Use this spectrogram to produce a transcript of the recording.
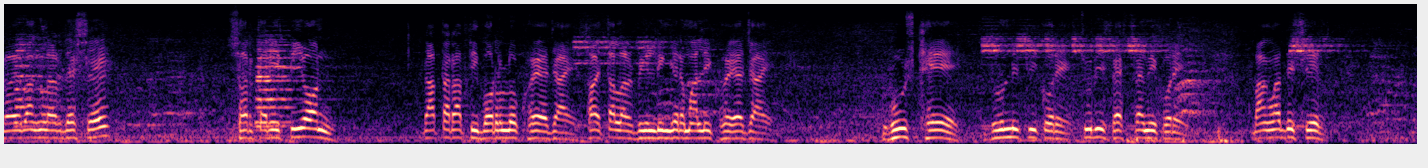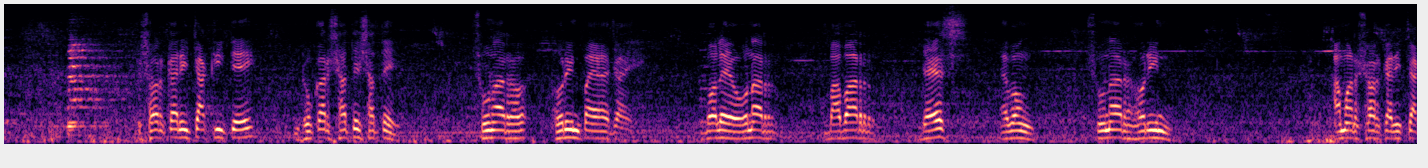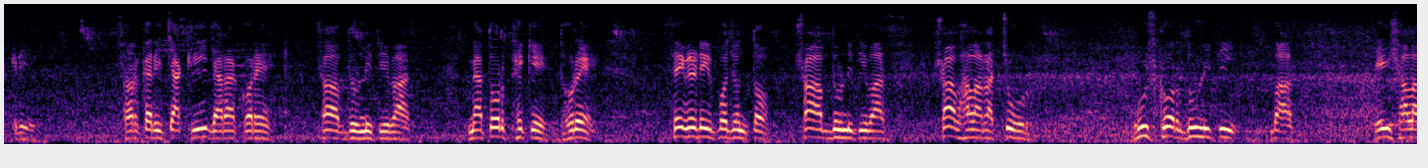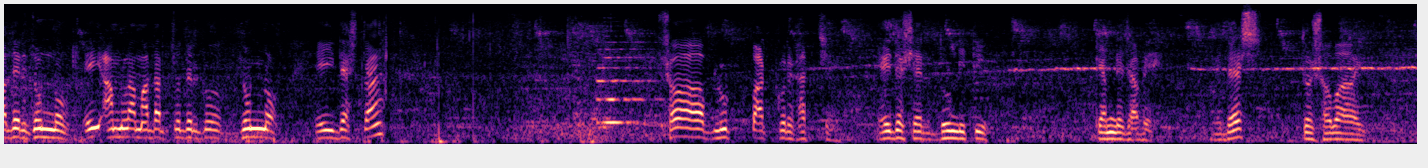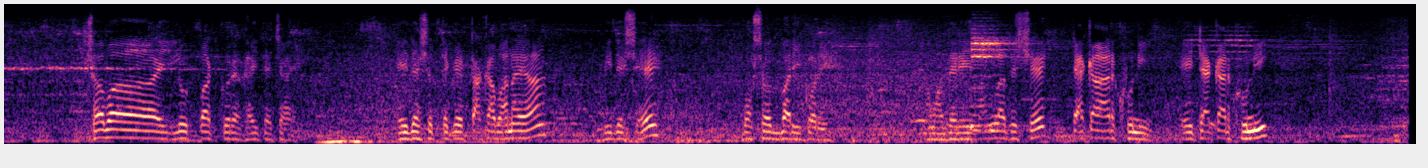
জয় বাংলার দেশে সরকারি পিয়ন রাতারাতি বড়লোক হয়ে যায়, ছয়তলার বিল্ডিংয়ের মালিক হয়ে যায়, ঘুষ খেয়ে দুর্নীতি করে, চুরি ফেসরামি করে। বাংলাদেশের সরকারি চাকরিতে ঢোকার সাথে সাথে সোনার হরিণ পাওয়া যায়। বলে ওনার বাবার দেশ এবং সোনার হরিণ আমার সরকারি চাকরি। সরকারি চাকরি যারা করে, সব দুর্নীতিবাস মেতর থেকে ধরে সেক্রেটারি পর্যন্ত সব দুর্নীতিবাস সব হালারা চোর, ঘুষখোর, দুর্নীতিবাজ। এই শালাদের জন্য, এই আমলা মাদারচোদের জন্য এই দেশটা সব লুটপাট করে খাচ্ছে। এই দেশের দুর্নীতি কেমনে যাবে? এই দেশ তো সবাই সবাই লুটপাট করে খাইতে চায়। এই দেশের থেকে টাকা বানায়া বিদেশে বসত বাড়ি করে। আমাদের এই বাংলাদেশে টাকার খুনি, এই টাকার খুনি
